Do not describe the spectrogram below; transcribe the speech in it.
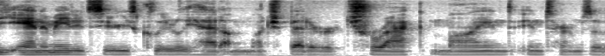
The animated series clearly had a much better track mind in terms of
